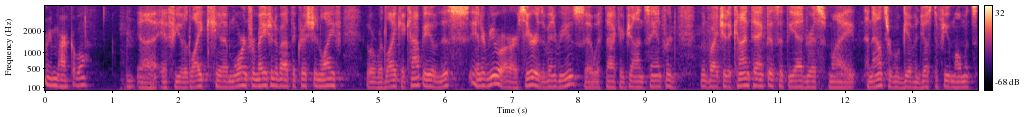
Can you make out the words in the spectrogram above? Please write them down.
remarkable. Uh, if you would like uh, more information about the Christian life or would like a copy of this interview or our series of interviews uh, with Dr. John Sanford, we invite you to contact us at the address my announcer will give in just a few moments.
